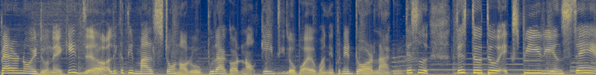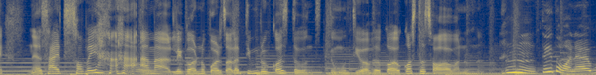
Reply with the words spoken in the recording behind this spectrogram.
प्यारानोइड हुने कि अलिकति माइलस्टोनहरू पुरा गर्न केही ढिलो भयो भने पनि डर लाग्ने। त्यसो त्यस्तो त्यो एक्सपिरियन्स चाहिँ सायद सबै आमाहरूले गर्नुपर्छ होला। तिम्रो कस्तो हुन्छ हुन्थ्यो? अब कस्तो छ भनौँ न। त्यही त भने अब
